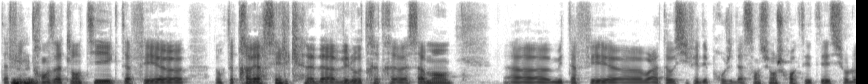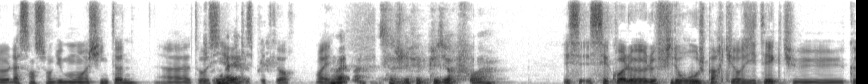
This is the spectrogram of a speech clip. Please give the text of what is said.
tu as fait une mhm. transatlantique, tu as fait euh, donc as traversé le Canada à vélo très très récemment. Euh, mais tu as fait euh, voilà, as aussi fait des projets d'ascension. Je crois que tu étais sur l'ascension du Mont Washington, toi aussi avec Esprit de corps. Ouais. ouais. ça je l'ai fait plusieurs fois. Et c'est quoi le, fil rouge par curiosité que tu que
